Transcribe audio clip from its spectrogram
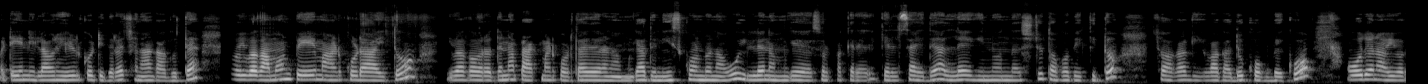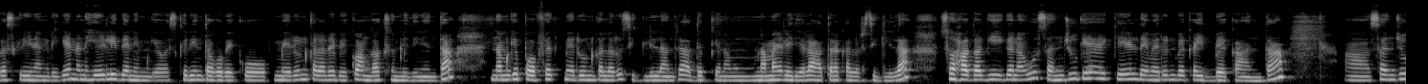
ಬಟ್ ಏನಿಲ್ಲ, ಅವ್ರು ಹೇಳ್ಕೊಟ್ಟಿದ್ದಾರೆ ಚೆನ್ನಾಗಾಗುತ್ತೆ. ಸೊ ಇವಾಗ ಅಮೌಂಟ್ ಪೇ ಮಾಡಿಕೊಡ ಆಯಿತು. ಇವಾಗ ಅವ್ರು ಅದನ್ನು ಪ್ಯಾಕ್ ಮಾಡಿ ಕೊಡ್ತಾ ಇದ್ದಾರೆ ನಮಗೆ. ಅದನ್ನ ಇಸ್ಕೊಂಡು ನಾವು ಇಲ್ಲೇ ನಮಗೆ ಸ್ವಲ್ಪ ಕೆಲಸ ಇದೆ. ಅಲ್ಲೇ ಇನ್ನೊಂದಷ್ಟು ತೊಗೋಬೇಕಿತ್ತು. ಸೊ ಹಾಗಾಗಿ ಇವಾಗ ಅದಕ್ಕೆ ಹೋಗಬೇಕು. ಹೋದೋ ನಾವು ಇವಾಗ ಸ್ಕ್ರೀನ್ ಅಂಗಡಿಗೆ. ನಾನು ಹೇಳಿದ್ದೆ ನಿಮಗೆ ಸ್ಕ್ರೀನ್ ತೊಗೋಬೇಕು. ಮೆರೂನ್ ಕಲರೇ ಬೇಕು, ಹಂಗಾಗಿ ಸುಮ್ಮನಿದ್ದೀನಿ ಅಂತ. ನಮಗೆ ಪರ್ಫೆಕ್ಟ್ ಮೆರೂನ್ ಕಲರು ಸಿಗಲಿಲ್ಲ ಅಂದರೆ ಅದಕ್ಕೆ ನಮ್ಮ ನಮ್ಮ ಇದೆಯಲ್ಲ, ಆ ಥರ ಕಲರ್ ಸಿಗಲಿಲ್ಲ. ಸೊ ಹಾಗಾಗಿ ಈಗ ನಾವು ಸಂಜುಗೆ ಕೇಳಿದೆ ಮೆರೂನ್ ಬೇಕಾ, ಇದು ಬೇಕಾ ಅಂತ. ಸಂಜು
